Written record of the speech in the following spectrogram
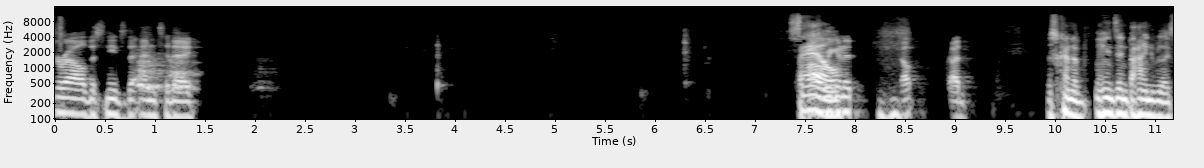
Jarell, this needs to end today. So how are we Sal gonna? Oh, God. just kind of leans in behind you, like,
